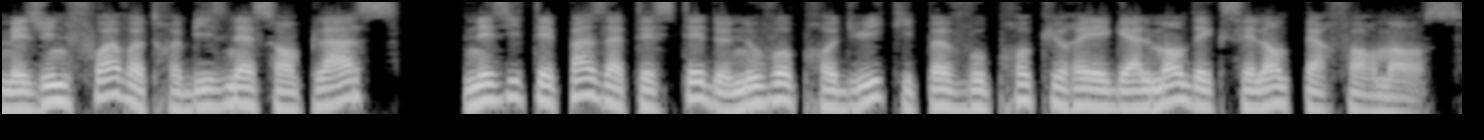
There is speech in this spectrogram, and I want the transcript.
Mais une fois votre business en place, n'hésitez pas à tester de nouveaux produits qui peuvent vous procurer également d'excellentes performances.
